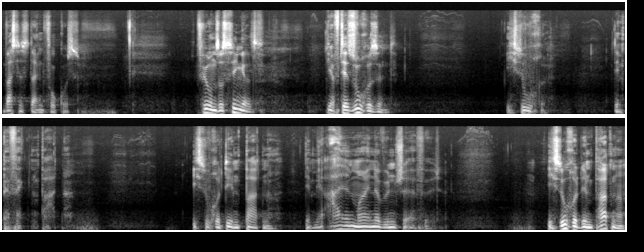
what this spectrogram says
Was ist dein Fokus? Für unsere Singles, die auf der Suche sind. Ich suche den perfekten Partner. Ich suche den Partner, der mir all meine Wünsche erfüllt. Ich suche den Partner,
